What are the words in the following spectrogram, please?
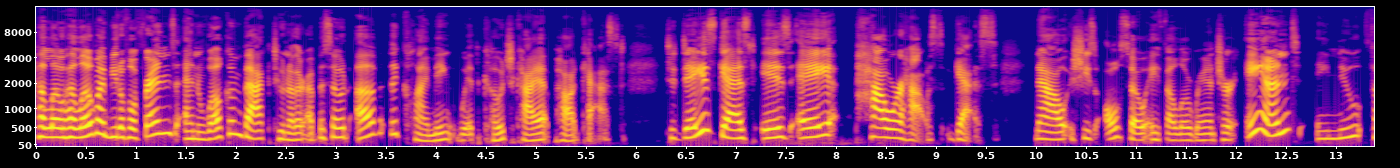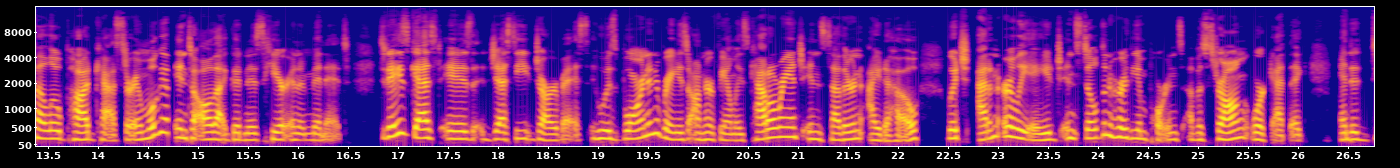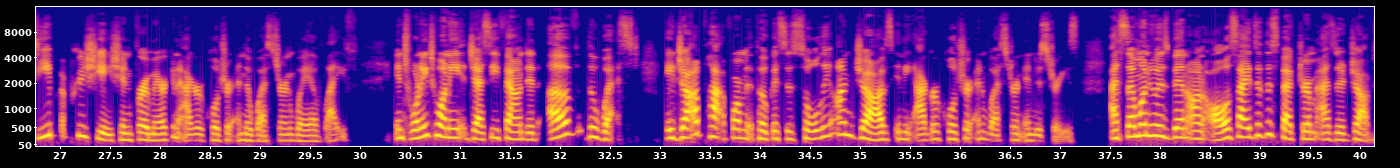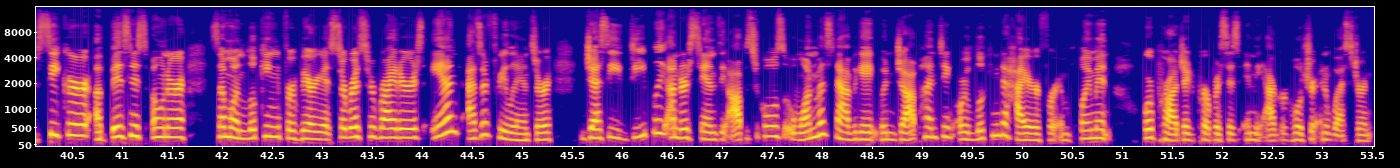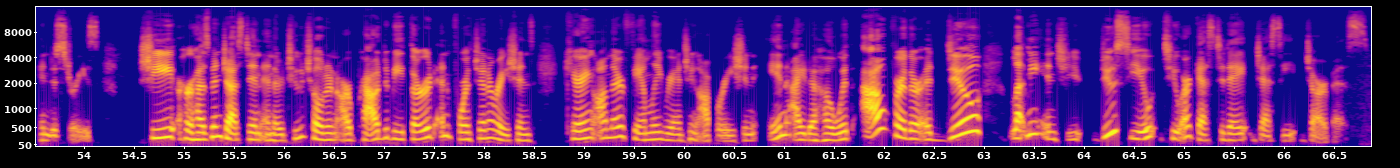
Hello, hello, my beautiful friends, and welcome back to another episode of the Climbing with Coach Kaya podcast. Today's guest is a powerhouse guest. Now, she's also a fellow rancher and a new fellow podcaster. And we'll get into all that goodness here in a minute. Today's guest is Jessie Jarvis, who was born and raised on her family's cattle ranch in southern Idaho, which at an early age instilled in her the importance of a strong work ethic and a deep appreciation for American agriculture and the Western way of life. In 2020, Jessie founded Of the West, a job platform that focuses solely on jobs in the agriculture and Western industries. As someone who has been on all sides of the spectrum as a job seeker, a business owner, someone looking for various service providers, and as a freelancer, Jessie deeply understands the obstacles one must navigate when job hunting or looking to hire for employment or project purposes in the agriculture and Western industries. She, her husband Justin, and their two children are proud to be third and fourth generations carrying on their family ranching operation in Idaho. Without further ado, let me introduce you to our guest today, Jessie Jarvis.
